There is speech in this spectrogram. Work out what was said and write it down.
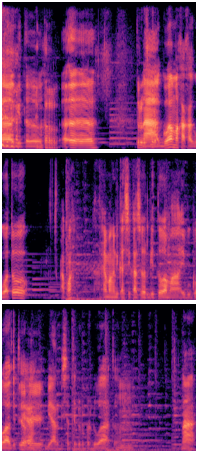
gitu Inter. Eh, eh. Terus nah gua sama kakak gua tuh apa emang dikasih kasur gitu sama ibu gua gitu ya Yoi. biar bisa tidur berdua tuh Mm. nah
